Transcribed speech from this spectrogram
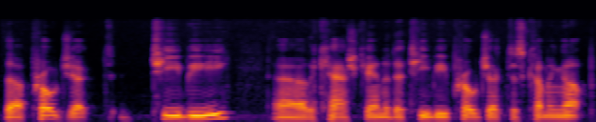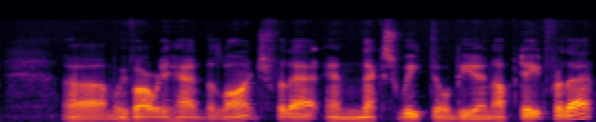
the Project TB, uh, the Cache Canada TB project is coming up. Um, we've already had the launch for that, and next week there'll be an update for that.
